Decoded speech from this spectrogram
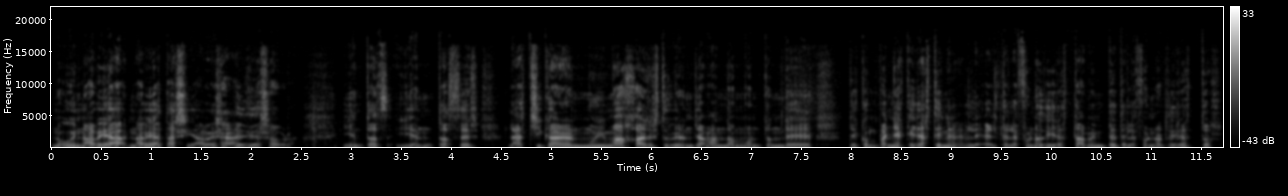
no, no había, no había taxi, aves de sobra. Y entonces, y entonces las chicas eran muy majas, estuvieron llamando a un montón de, de compañías que ellas tienen el, el, teléfono directamente, teléfonos directos,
